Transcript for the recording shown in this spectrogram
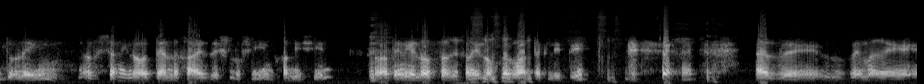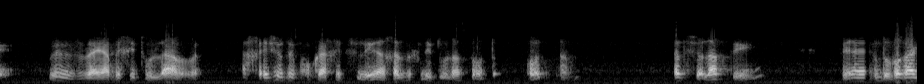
גדולים, אז שאני לא אתן לך איזה שלושים, חמישים? אמרתי, אני לא צריך, אני לא חברת תקליטים. אז אה, זה מראה, זה היה בחיתוליו. אחרי שזה כל כך הצליח, אז החליטו לעשות עוד פעם. אז שלחתי, דודו ברק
